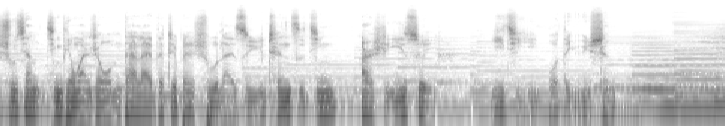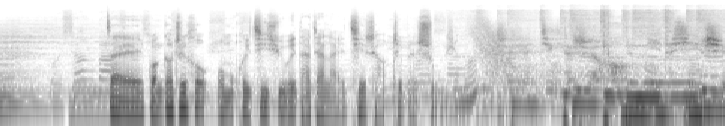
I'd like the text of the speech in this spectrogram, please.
书香，今天晚上我们带来的这本书来自于陈子金，《二十一岁》，以及我的余生。在广告之后，我们会继续为大家来介绍这本书。什么？趁人静的时候，你的心事，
